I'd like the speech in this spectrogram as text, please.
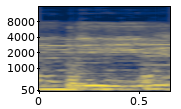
Jati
